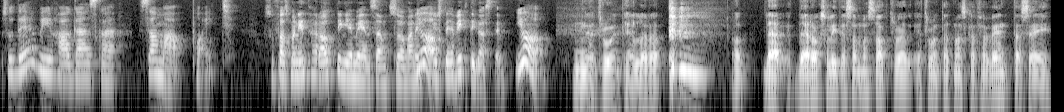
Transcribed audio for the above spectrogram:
Så där vi har ganska samma point. Så fast man inte har allting gemensamt så har ni Ja. just det här viktigaste. Ja, Mm, Jag tror inte heller att... att där, där är också lite samma sak tror jag. Jag tror inte att man ska förvänta sig...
